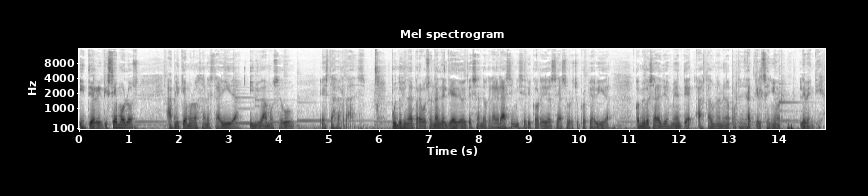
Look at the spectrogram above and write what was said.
Interioricémoslos, apliquémoslos a nuestra vida y vivamos según estas verdades. Punto final para emocional del día de hoy, deseando que la gracia y misericordia de Dios sea sobre su propia vida. Conmigo será Dios mediante hasta una nueva oportunidad. Que el Señor le bendiga.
